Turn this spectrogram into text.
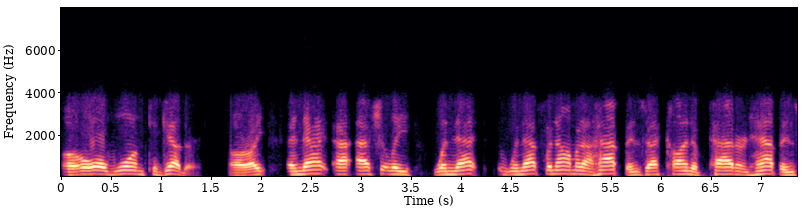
are all warm together. All right, and that actually, when that when that phenomena happens, that kind of pattern happens,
